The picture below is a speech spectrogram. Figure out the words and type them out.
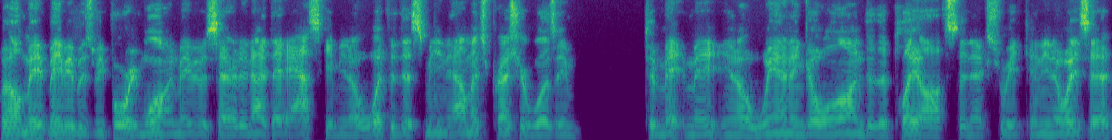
Well, maybe, maybe it was before he won. Maybe it was Saturday night. They asked him, you know, what did this mean? How much pressure was him to make, make you know, win and go on to the playoffs the next week? And you know what he said?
